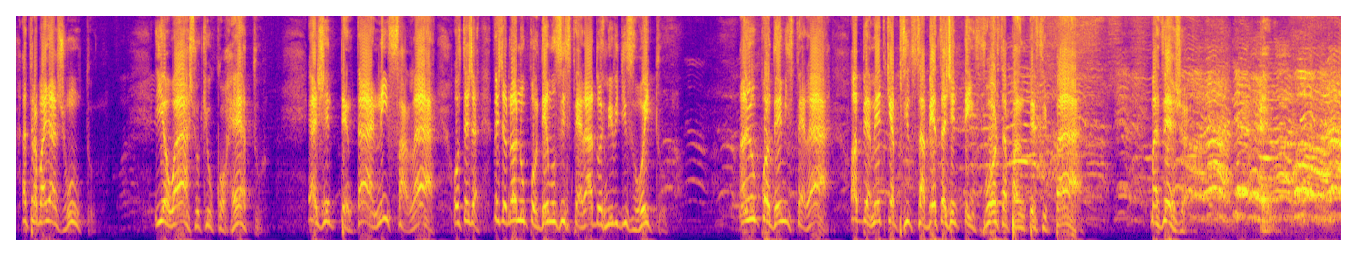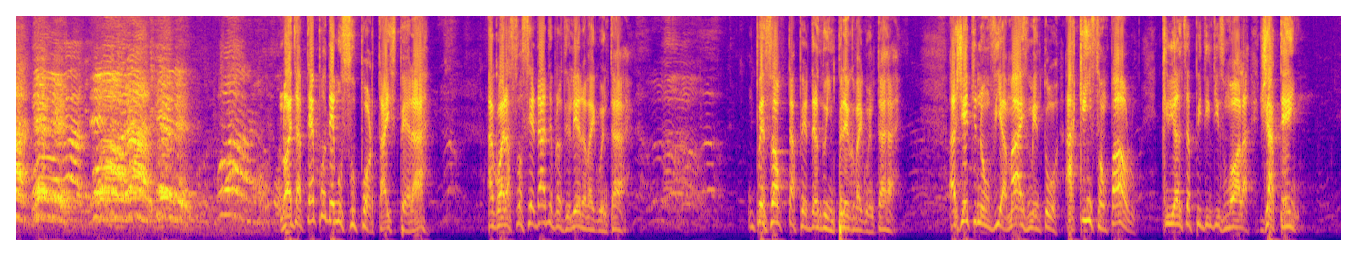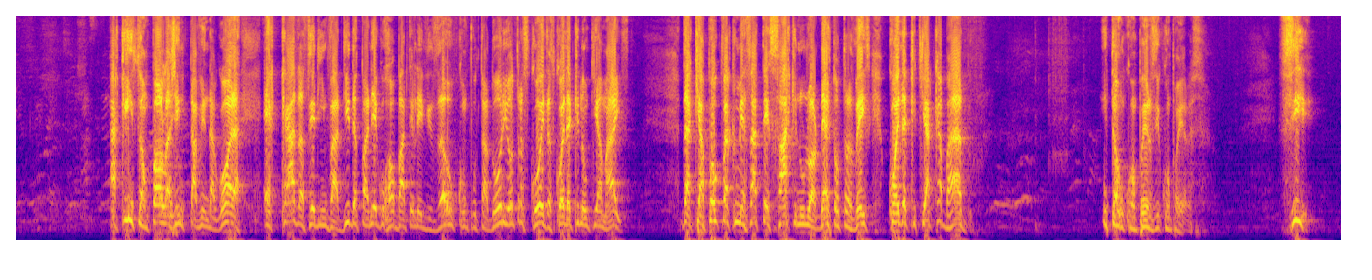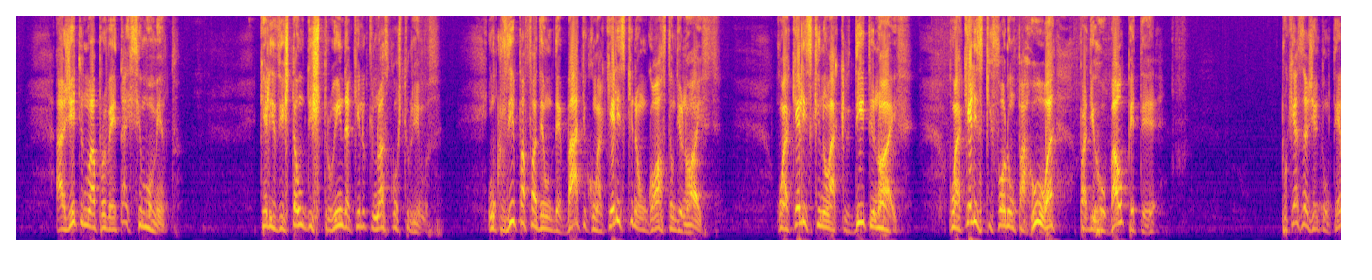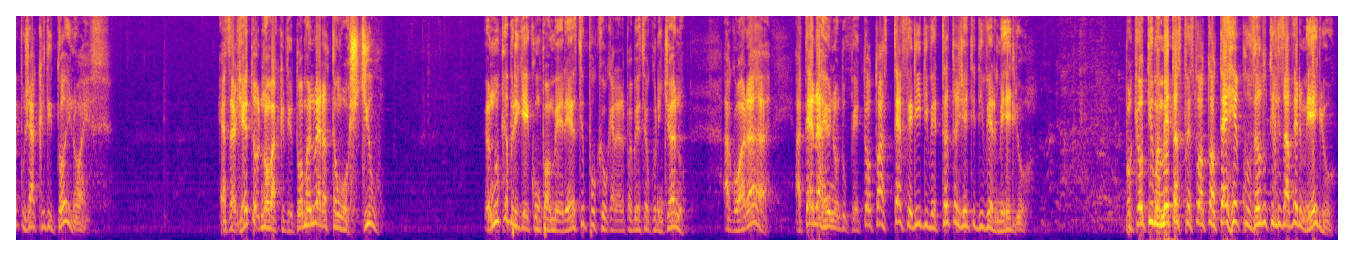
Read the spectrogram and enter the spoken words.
a trabalhar junto. E eu acho que o correto é a gente tentar nem falar. Ou seja, veja, nós não podemos esperar 2018. Nós não podemos esperar. Obviamente que é preciso saber se a gente tem força para antecipar. Mas veja. Nós até podemos suportar, esperar. Agora a sociedade brasileira vai aguentar. O pessoal que está perdendo o emprego vai aguentar. A gente não via mais, mentor, aqui em São Paulo, criança pedindo esmola. Já tem. Aqui em São Paulo, a gente está vendo agora, é casa ser invadida para nego roubar televisão, computador e outras coisas, coisa que não tinha mais. Daqui a pouco vai começar a ter saque no Nordeste outra vez, coisa que tinha acabado. Então, companheiros e companheiras, se a gente não aproveitar esse momento que eles estão destruindo aquilo que nós construímos. Inclusive para fazer um debate com aqueles que não gostam de nós, com aqueles que não acreditam em nós, com aqueles que foram para a rua para derrubar o PT. Porque essa gente, um tempo, já acreditou em nós. Essa gente não acreditou, mas não era tão hostil. Eu nunca briguei com o palmeirense porque o cara era ver ser corintiano. Agora, até na reunião do PT, eu estou até feliz de ver tanta gente de vermelho. Porque ultimamente as pessoas estão até recusando utilizar vermelho.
